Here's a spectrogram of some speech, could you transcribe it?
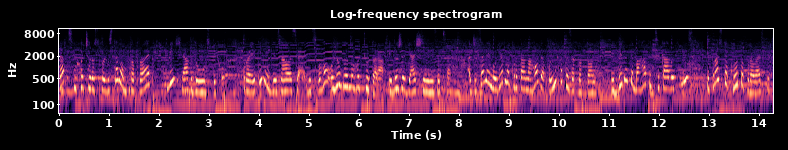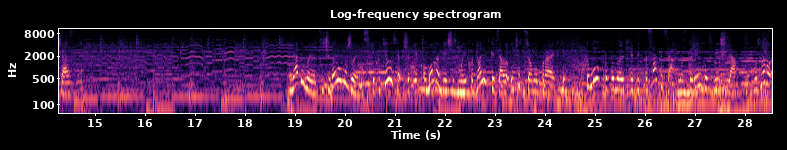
Зараз я хочу розповісти вам про проект Твій шлях до успіху, про який я дізналася від свого улюбленого тютора і дуже вдячна їй за це. Адже це неймовірно крута нагода поїхати за кордон, відвідати багато цікавих місць і просто круто провести час. Я думаю, це чудова можливість, і хотілося б, щоб як омога більшість моїх однолітків взяли участь в цьому проєкті. Тому пропоную тобі підписатися на сторінку Твій шлях. Можливо,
